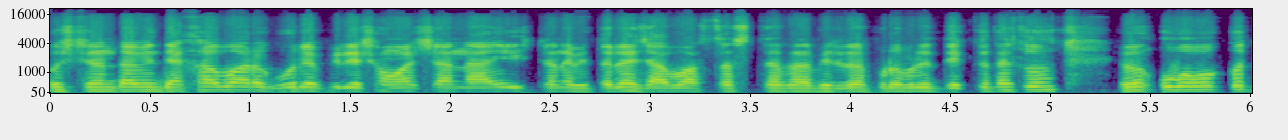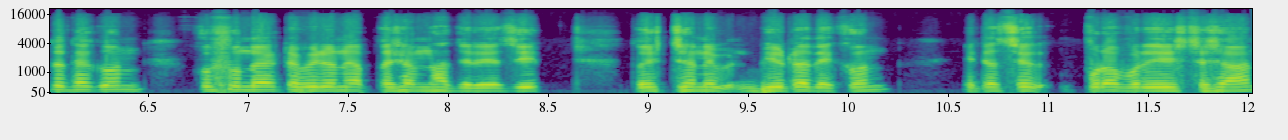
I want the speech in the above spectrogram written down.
ওই স্টেশনটা আমি দেখাবো আর ঘুরে ফিরে সমস্যা নাই। স্টেশনের ভিতরে যাব আস্তে আস্তে। আপনার ভিডিওটা পুরোপুরি দেখতে থাকুন এবং উপভোগ করতে থাকুন। খুব সুন্দর একটা ভিডিও নিয়ে আপনার সামনে হাজির হয়েছি। তো স্টেশনের ভিউটা দেখুন। এটা হচ্ছে পুরোপুরি স্টেশন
